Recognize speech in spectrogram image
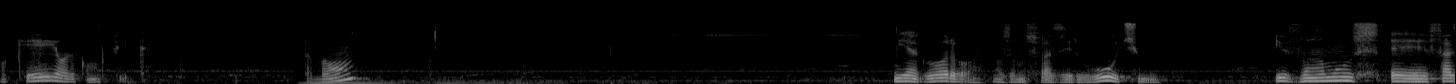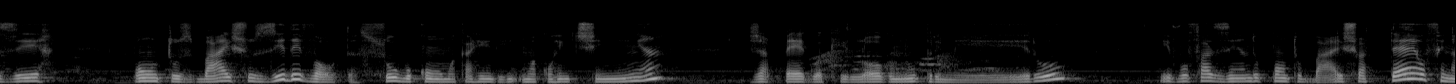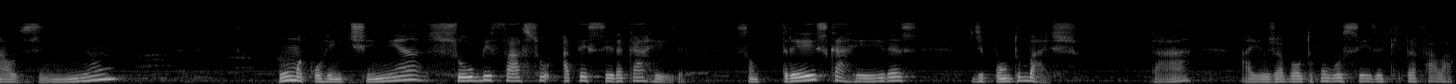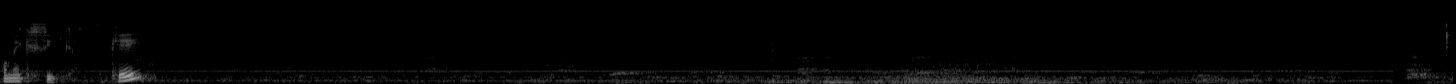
ok? Olha como fica, tá bom? E agora, ó, nós vamos fazer o último e vamos é, fazer pontos baixos ida e volta. Subo com uma, uma correntinha, já pego aqui logo no primeiro e vou fazendo ponto baixo até o finalzinho. Uma correntinha, subo e faço a terceira carreira. São três carreiras de ponto baixo, tá? Aí eu já volto com vocês aqui para falar como é que fica, ok?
